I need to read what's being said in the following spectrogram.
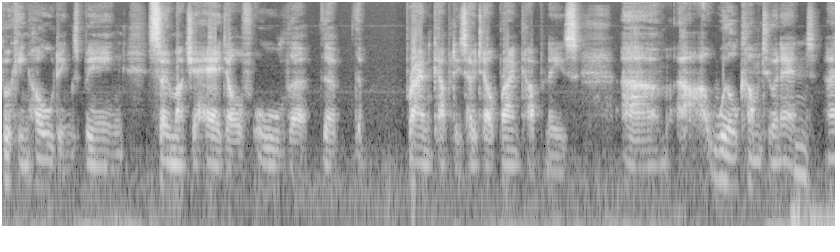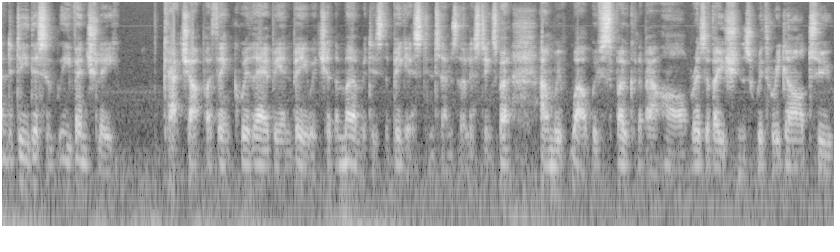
booking holdings being so much ahead of all the the, the brand companies, hotel brand companies, um, uh, will come to an end. Mm. And indeed, this will eventually catch up, I think, with Airbnb, which at the moment is the biggest in terms of the listings. But and um, we've well, we've spoken about our reservations with regard to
